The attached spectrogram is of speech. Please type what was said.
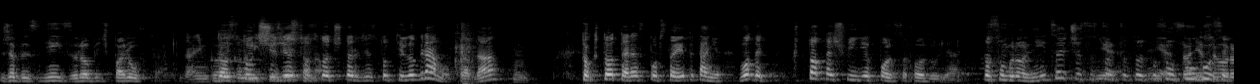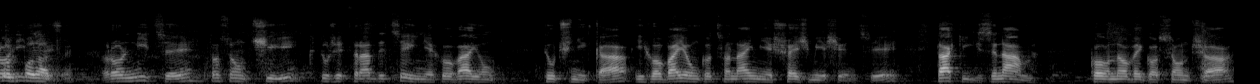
żeby z niej zrobić parówkę. Do ekonomicznie zniszczono. 130-140 kg, prawda? To kto teraz powstaje pytanie? Włodek, kto te świnie w Polsce hoduje? To są rolnicy, czy to, to, to, to są rolnicy. korporacji? Rolnicy to są ci, którzy tradycyjnie chowają tucznika i chowają go co najmniej 6 miesięcy. Takich znam koło Nowego Sącza.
